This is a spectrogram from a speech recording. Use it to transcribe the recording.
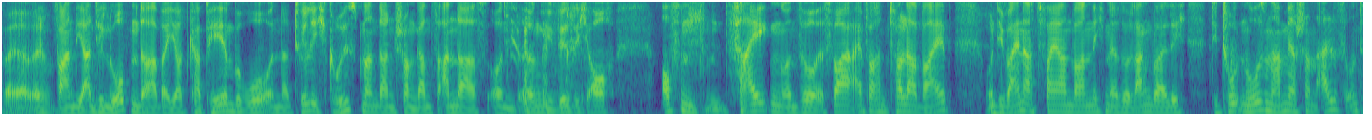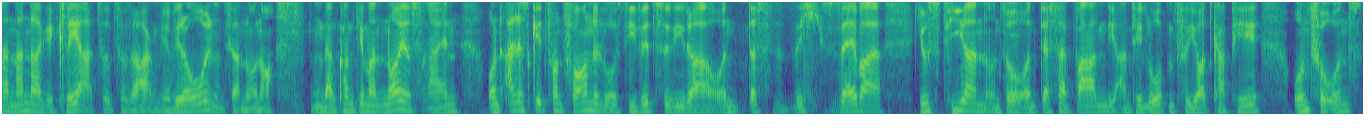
äh, waren die Antilopen da bei JKP im Büro und natürlich grüßt man dann schon ganz anders und irgendwie will sich auch offen zeigen und so. Es war einfach ein toller Vibe und die Weihnachtsfeiern waren nicht mehr so langweilig. Die Toten Hosen haben ja schon alles untereinander geklärt sozusagen. Wir wiederholen uns ja nur noch. Und dann kommt jemand Neues rein und alles geht von vorne los. Die Witze wieder und das sich selber justieren und so. Und deshalb waren die Antilopen für JKP und für uns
